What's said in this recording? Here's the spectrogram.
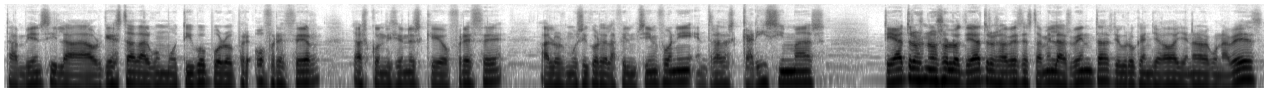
también si la orquesta da algún motivo por ofrecer las condiciones que ofrece a los músicos de la Film Symphony, entradas carísimas, teatros, no solo teatros, a veces también las ventas, yo creo que han llegado a llenar alguna vez,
